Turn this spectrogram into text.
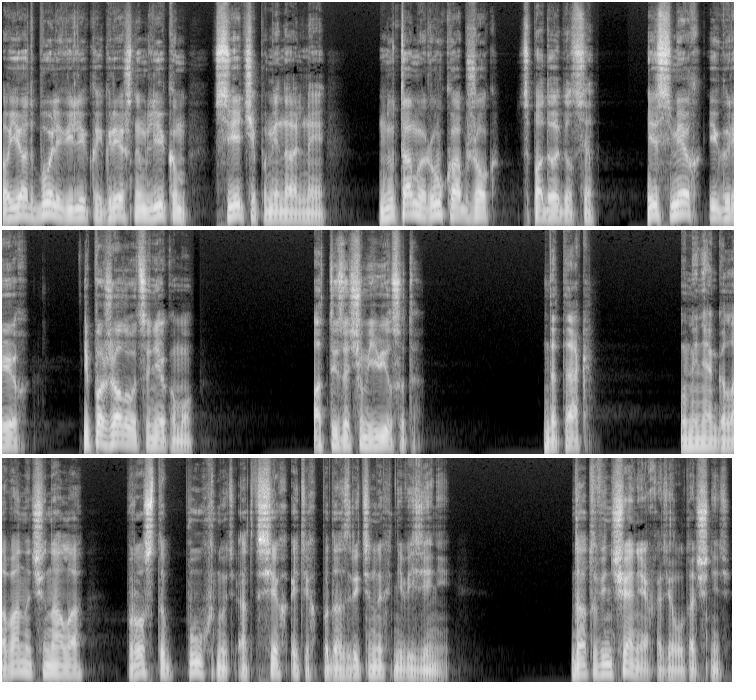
А я от боли великой грешным ликом в свечи поминальные. Ну там и руку обжег, сподобился. И смех, и грех. И пожаловаться некому. А ты зачем явился-то? Да так. У меня голова начинала просто пухнуть от всех этих подозрительных невезений. Дату венчания хотел уточнить.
